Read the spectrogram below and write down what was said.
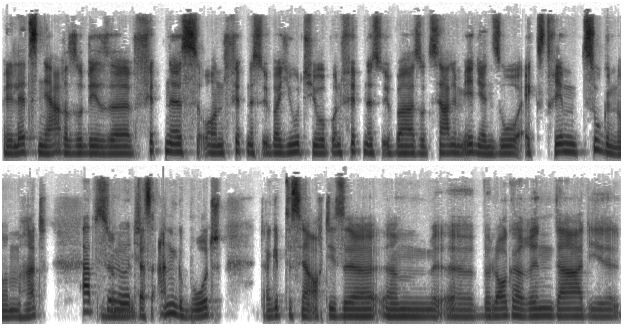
über die letzten Jahre so diese Fitness und Fitness über YouTube und Fitness über soziale Medien so extrem zugenommen hat. Absolut. Ähm, das Angebot. Da gibt es ja auch diese ähm, äh, Bloggerin da, die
